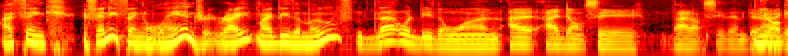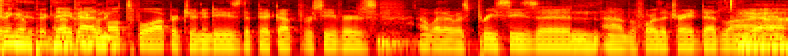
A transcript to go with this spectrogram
I think, if anything, Landry, right, might be the move. That would be the one. I I don't see. I don't see them doing. You don't think they're picking up They've had anybody? multiple opportunities to pick up receivers, uh, whether it was preseason, uh, before the trade deadline. Yeah.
